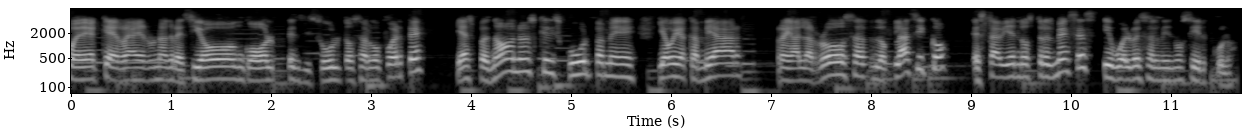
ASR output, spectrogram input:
puede querer una agresión, golpes, insultos, algo fuerte, y después, no, no, es que discúlpame, ya voy a cambiar, regala rosas, lo clásico, está bien dos, tres meses y vuelves al mismo círculo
